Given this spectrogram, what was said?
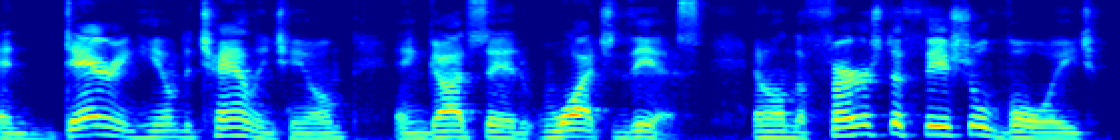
and daring him to challenge him. And God said, Watch this. And on the first official voyage,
